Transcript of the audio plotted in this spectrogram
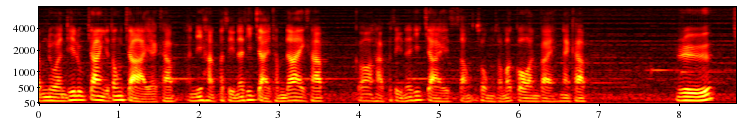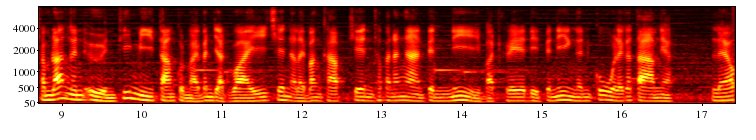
จำนวนที่ลูกจ้างจะต้องจ่ายครับ อันนี้หักภาษีหน้าที่จ่ายทำได้ครับ ก็หักภาษีหน้าที่จ่ายส่งส่งสมกรไปนะครับ หรือชำระเงินอื่นที่มีตามกฎหมายบัญญัติไว้ เช่นอะไรบ้างครับ เช่น ถ้าพนักงานเป็นหนี้บัตรเครดิต เป็นหนี้เงินกู้อะไรก็ตามเนี่ย แล้ว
